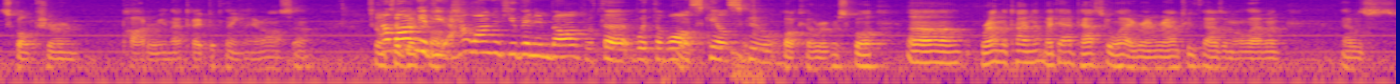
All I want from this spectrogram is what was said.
sculpture and pottery and that type of thing there also. So How it's a long have you, how long have you been involved with the, with the Wallkill School? Wallkill River School. Uh, around the time that my dad passed away, around, around 2011, that was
